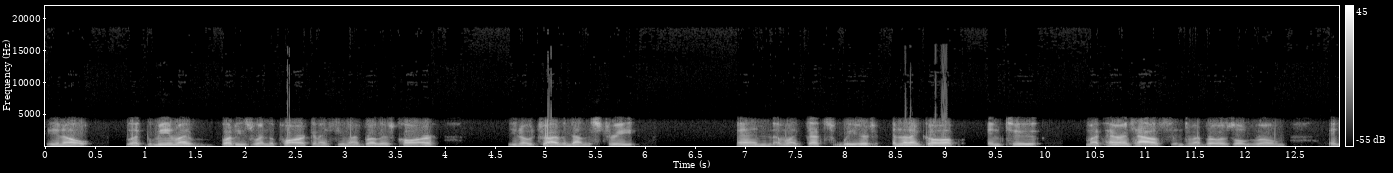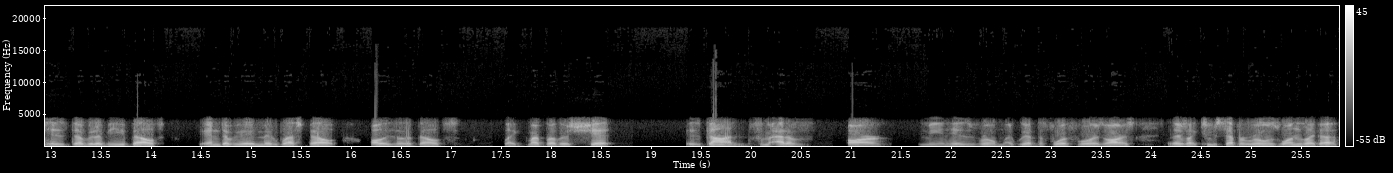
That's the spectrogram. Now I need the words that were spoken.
you know, like me and my buddies were in the park and I see my brother's car, you know, driving down the street and I'm like, that's weird. And then I go up into my parents' house, into my brother's old room, and his WWE belt, the NWA Midwest belt, all these other belts, like my brother's shit is gone from out of our me and his room. Like we have the fourth floor is ours. And there's like two separate rooms. One's like a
